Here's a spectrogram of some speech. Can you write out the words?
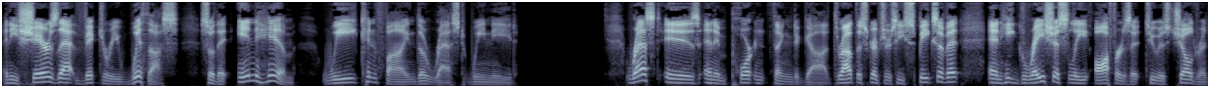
and he shares that victory with us so that in him we can find the rest we need. Rest is an important thing to God. Throughout the scriptures, he speaks of it and he graciously offers it to his children.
